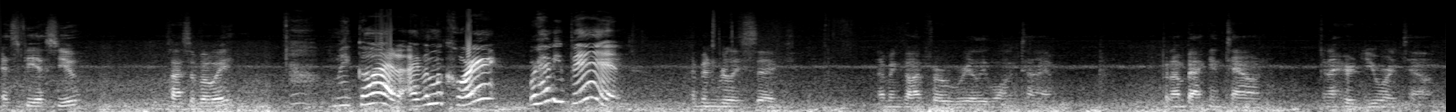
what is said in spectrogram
SVSU? Class of 08? oh my god, Ivan LaCourt? Where have you been? I've been really sick. I've been gone for a really long time. But I'm back in town, and I heard you were in town.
